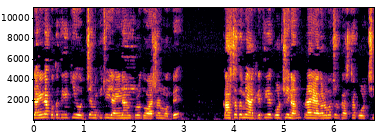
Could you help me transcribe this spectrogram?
জানি না কোথা থেকে কি হচ্ছে, আমি কিছুই জানি না, আমি পুরো ধোঁয়াশার মধ্যে। কাজটা তো আমি আজকে থেকে করছি না, প্রায় এগারো বছর কাজটা করছি।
